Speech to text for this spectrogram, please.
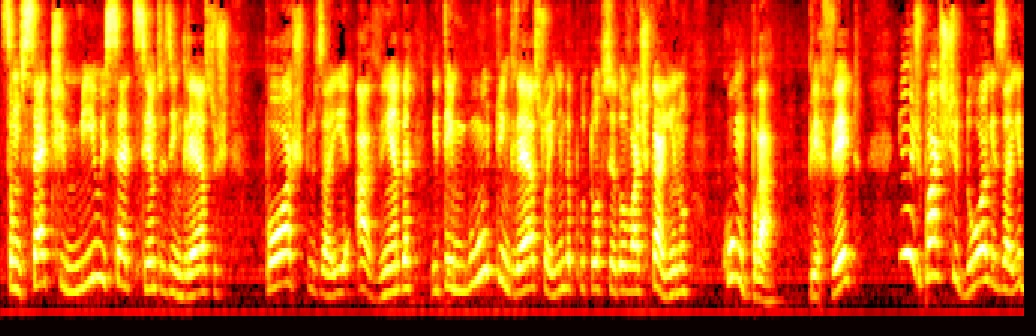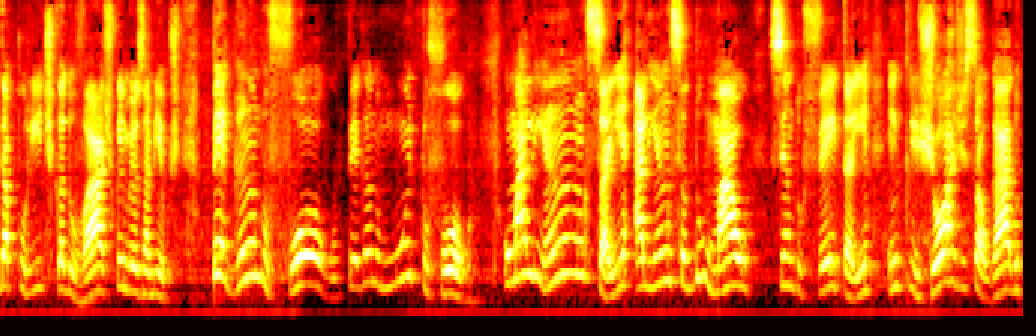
São 7.700 ingressos postos aí à venda e tem muito ingresso ainda para o torcedor vascaíno comprar. Perfeito? E os bastidores aí da política do Vasco, hein, meus amigos? Pegando fogo, pegando muito fogo. Uma aliança aí, aliança do mal sendo feita aí entre Jorge Salgado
